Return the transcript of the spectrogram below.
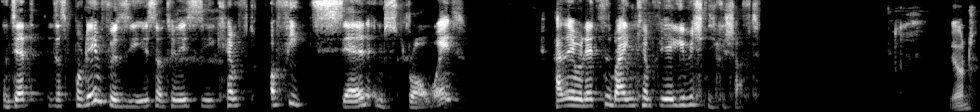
Und sie hat, das Problem für sie ist natürlich, sie kämpft offiziell im Strawweight, hat aber die letzten beiden Kämpfe ihr Gewicht nicht geschafft. Und?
